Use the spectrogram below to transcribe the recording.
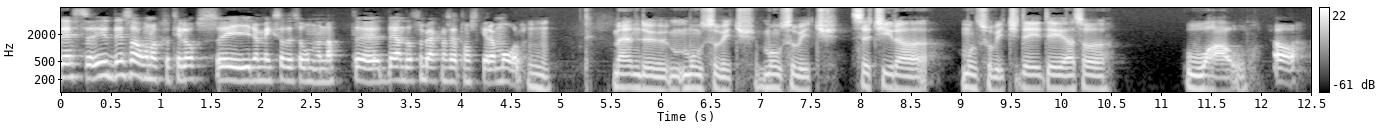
det, det sa hon också till oss i den mixade zonen att eh, det enda som räknas är att hon ska göra mål. Mm. Men du, Musovic, Musovic, Secira Musovic. Det, det är alltså... Wow. Ja,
